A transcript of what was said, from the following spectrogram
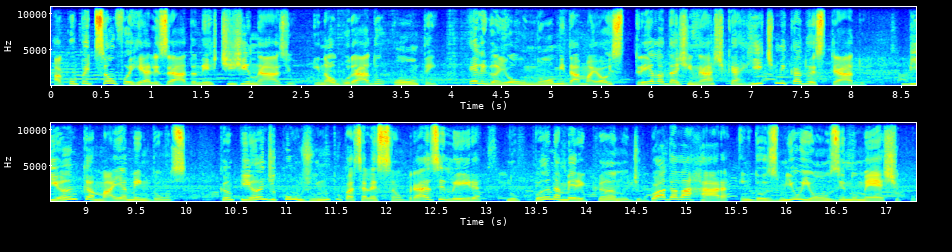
A competição foi realizada neste ginásio, inaugurado ontem. Ele ganhou o nome da maior estrela da ginástica rítmica do estado, Bianca Maia Mendonça, campeã de conjunto com a seleção brasileira no Pan-Americano de Guadalajara em 2011 no México.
